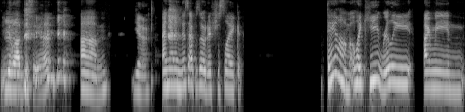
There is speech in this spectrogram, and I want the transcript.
you love to see it. Um, yeah. and then in this episode, it's just like, damn, like he really. I mean,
